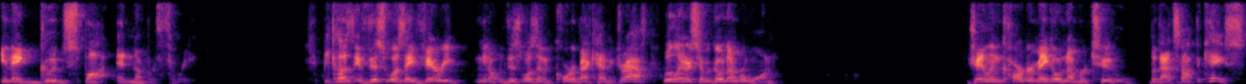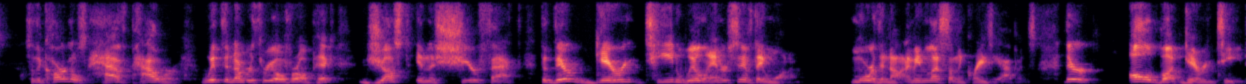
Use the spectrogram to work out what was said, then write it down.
in a good spot at number three. Because if this was a very, you know, this wasn't a quarterback heavy draft, Will Anderson would go number one. Jalen Carter may go number two, but that's not the case. So the Cardinals have power with the number three overall pick, just in the sheer fact that they're guaranteed Will Anderson if they want him. More than not. I mean, unless something crazy happens. They're all but guaranteed.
